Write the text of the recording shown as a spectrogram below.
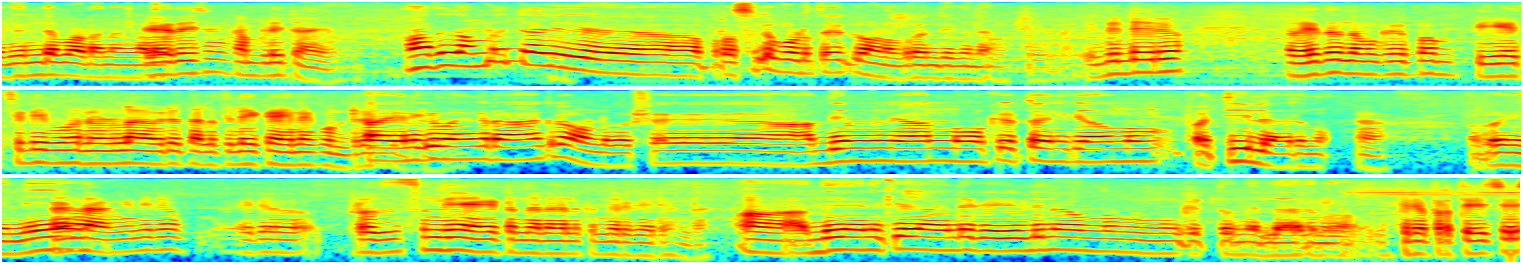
അതിന്റെ പഠനങ്ങൾ. ഏകദേശം കംപ്ലീറ്റ് ആയോ? അത് കംപ്ലീറ്റ് ആയി പ്രസ്സിൽ കൊടുത്തേക്കാണ് പ്രിന്റിങ്ങിന്. ഇതിന്റെ ഒരു അതായത് നമുക്ക് ഇപ്പം പി എച്ച് ഡി പോലുള്ള ഒരു തലത്തിലേക്ക് അതിനെ കൊണ്ടുവരാൻ എനിക്ക് ഭയങ്കര ആഗ്രഹമുണ്ട്. പക്ഷേ ആദ്യം ഞാൻ നോക്കിയിട്ട് എനിക്കതൊന്നും പറ്റിയില്ലായിരുന്നു. അപ്പൊ ഇനി അങ്ങനെ ഒരു ഒരു പ്രതിസന്ധി ആയിട്ട് നിലനിൽക്കുന്ന ഒരു കാര്യം എന്താ ആ അത് എനിക്ക് അതിന്റെ ഗൈഡിനൊന്നും കിട്ടുന്നില്ലായിരുന്നു. പിന്നെ പ്രത്യേകിച്ച്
